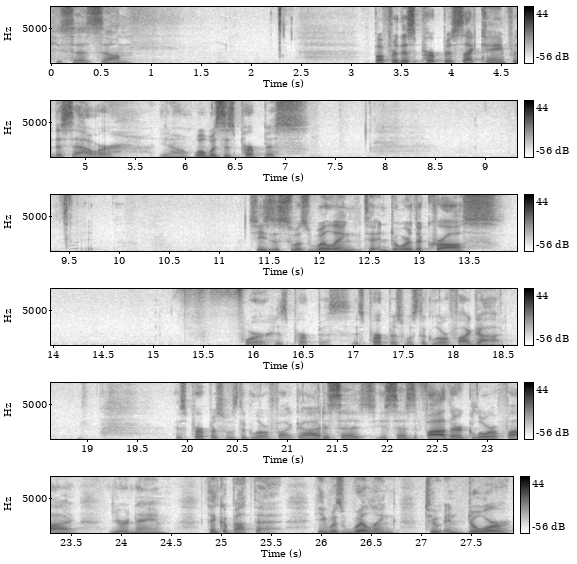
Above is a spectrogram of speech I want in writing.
He says, um, But for this purpose I came for this hour. You know, what was his purpose? Jesus was willing to endure the cross for his purpose. His purpose was to glorify God. His purpose was to glorify God. It says, it says, Father, glorify your name. Think about that. He was willing to endure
